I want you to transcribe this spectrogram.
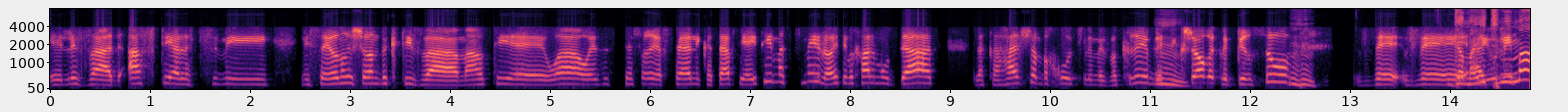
אה, לבד, עפתי על עצמי, ניסיון ראשון בכתיבה, אמרתי, אה, וואו, איזה ספר יפה אני כתבתי, הייתי עם עצמי, לא הייתי בכלל מודעת לקהל שם בחוץ, למבקרים, Mm. לתקשורת, לפרסום, ו- ו- גם היית היו לי- תמימה,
